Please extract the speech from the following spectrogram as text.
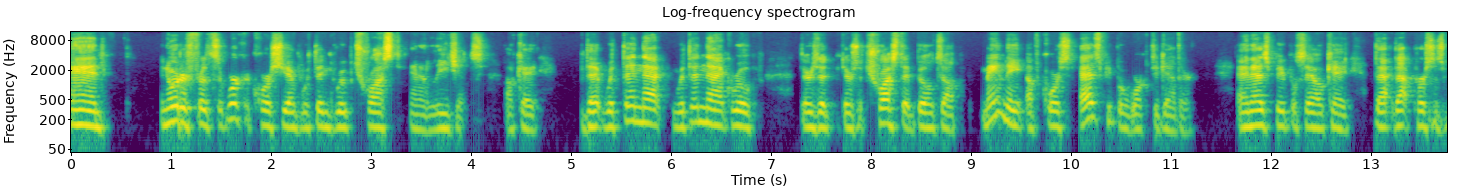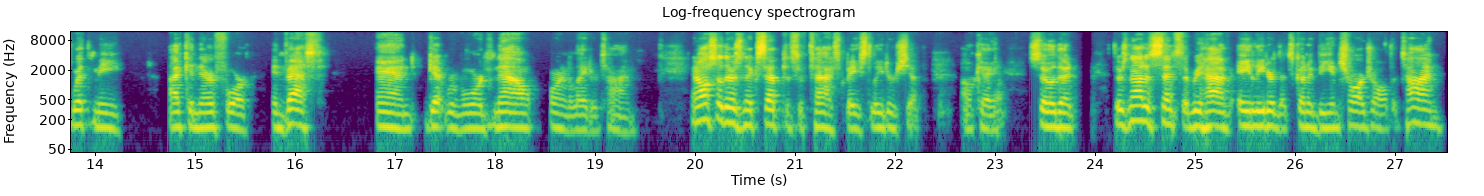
And in order for this to work, of course, you have within group trust and allegiance. Okay, that within that within that group, there's a there's a trust that builds up mainly, of course, as people work together and as people say, okay, that, that person's with me, I can therefore invest and get rewards now or in a later time. And also there's an acceptance of task-based leadership, okay? So that there's not a sense that we have a leader that's gonna be in charge all the time,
